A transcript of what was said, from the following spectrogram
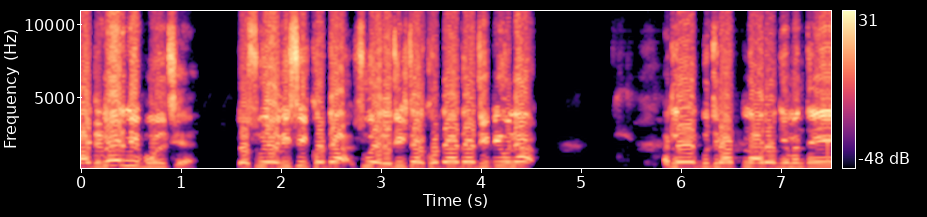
કાઢનારની ભૂલ છે. તો શું એ વીસી ખોટા, શું એ રજિસ્ટર ખોટા હતા જીટીયુ ના એટલે ગુજરાતના આરોગ્ય મંત્રી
